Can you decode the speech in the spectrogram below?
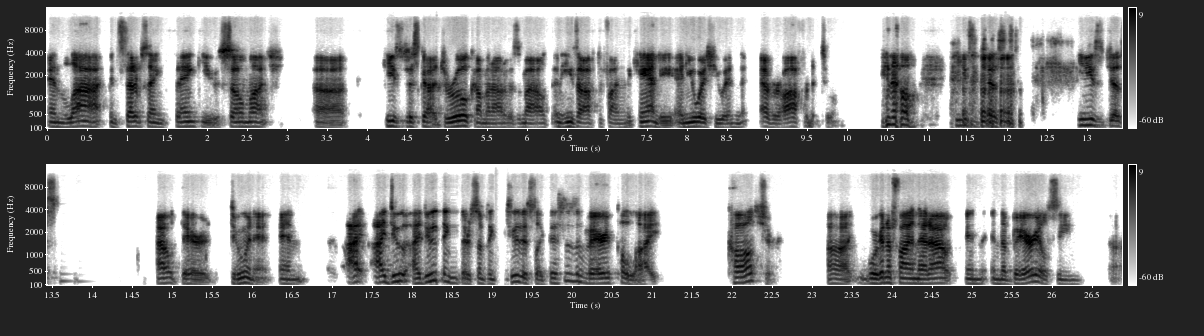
and lot instead of saying thank you so much uh, he's just got drool coming out of his mouth and he's off to find the candy and you wish you hadn't ever offered it to him. You know he's just he's just out there doing it. And i i do i do think there's something to this like this is a very polite culture. Uh, we're going to find that out in in the burial scene uh,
